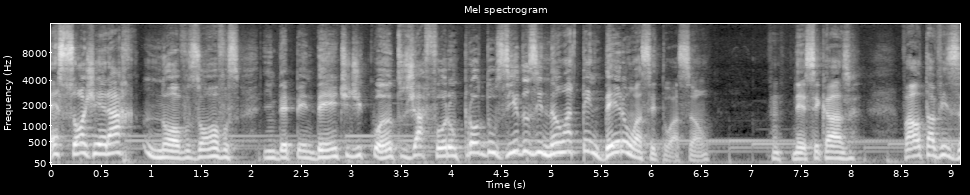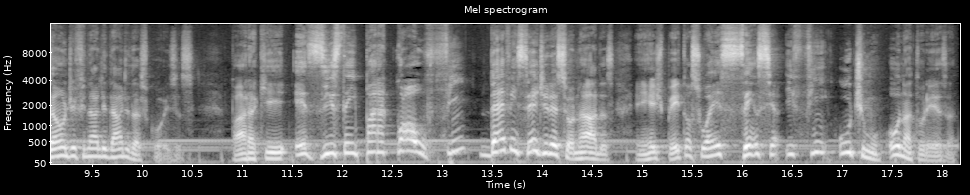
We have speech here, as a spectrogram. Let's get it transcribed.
é só gerar novos ovos, independente de quantos já foram produzidos e não atenderam à situação. Nesse caso, falta a visão de finalidade das coisas para que existem e para qual fim devem ser direcionadas, em respeito à sua essência e fim último ou natureza.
